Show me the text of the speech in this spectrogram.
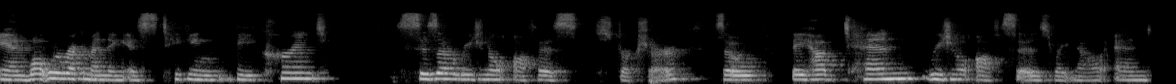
And what we're recommending is taking the current CISA regional office structure. So they have 10 regional offices right now, and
